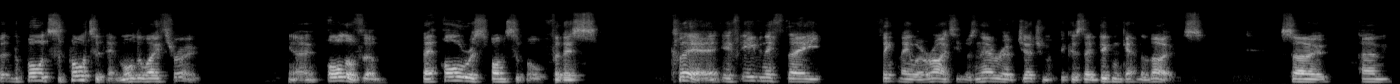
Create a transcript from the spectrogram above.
but the board supported him all the way through. You know, all of them. They're all responsible for this clear, if even if they think they were right, it was an error of judgment because they didn't get the votes. So um,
